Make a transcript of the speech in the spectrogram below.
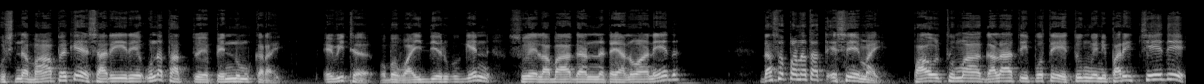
උෂ්ණ මාපකය ශරීරයේ උන තත්ත්වය පෙන්නුම් කරයි. එවිට ඔබ වෛද්‍යරුකුගෙන් සුවේ ලබාගන්නට යනවා නේද. දසපනතත් එසේමයි. පවුල්තුමා ගලාති පොතේ තුන්වෙනි පරිච්චේදේ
